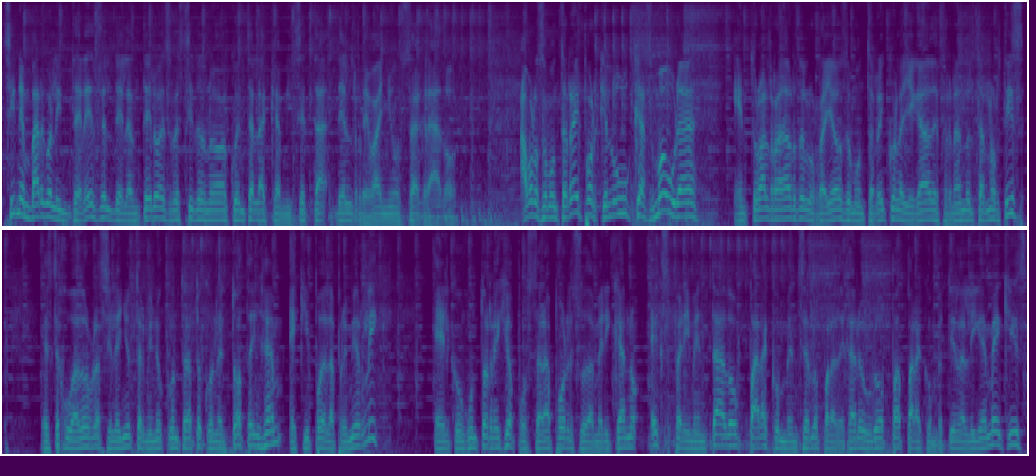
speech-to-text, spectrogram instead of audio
Sin embargo, el interés del delantero es vestir de nueva cuenta la camiseta del rebaño sagrado. Vámonos a Monterrey porque Lucas Moura entró al radar de los Rayados de Monterrey con la llegada de Fernando El Tano Ortiz. Este jugador brasileño terminó contrato con el Tottenham, equipo de la Premier League. El conjunto regio apostará por el sudamericano experimentado para convencerlo para dejar Europa para competir en la Liga MX,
